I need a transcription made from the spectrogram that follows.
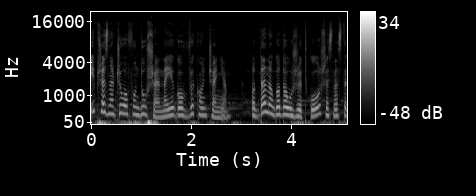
i przeznaczyło fundusze na jego wykończenie. Oddano go do użytku 16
